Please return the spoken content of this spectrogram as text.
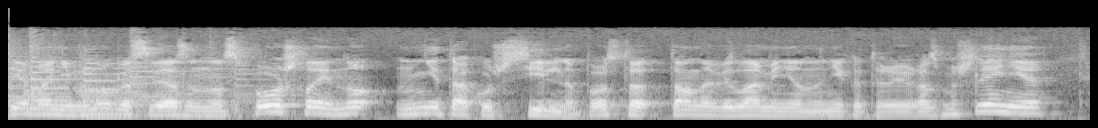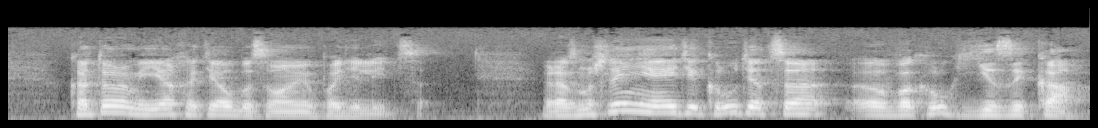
Тема немного связана с прошлой, но не так уж сильно. Просто та навела меня на некоторые размышления, которыми я хотел бы с вами поделиться. Размышления эти крутятся э, вокруг языка.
